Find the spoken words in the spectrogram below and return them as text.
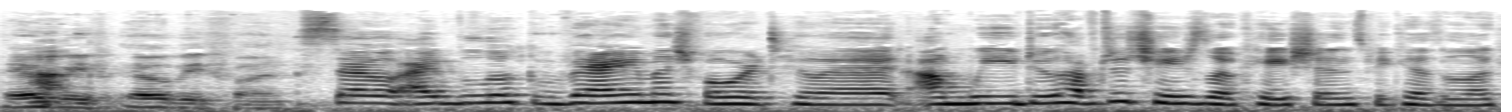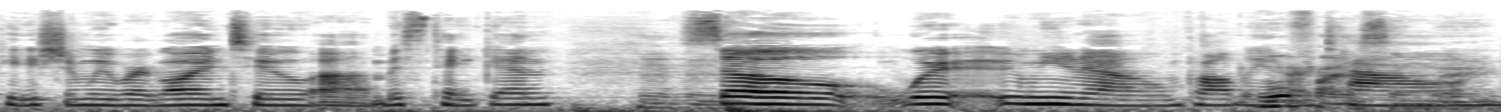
it'll Uh, be it'll be fun. So I look very much forward to it. Um, we do have to change locations because the location we were going to um, is taken. Mhm. So we're you know probably We'll in our town. somewhere.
